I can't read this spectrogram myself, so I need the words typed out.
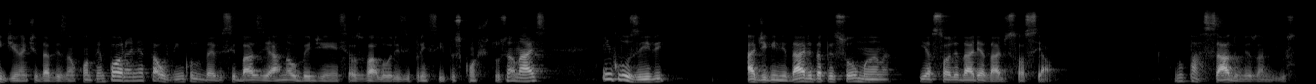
E diante da visão contemporânea, tal vínculo deve se basear na obediência aos valores e princípios constitucionais, inclusive a dignidade da pessoa humana e a solidariedade social. No passado, meus amigos,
